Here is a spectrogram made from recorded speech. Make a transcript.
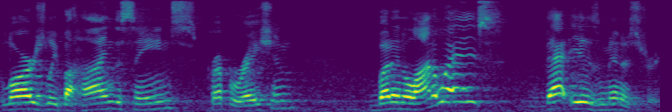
largely behind the scenes preparation, but in a lot of ways, that is ministry.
